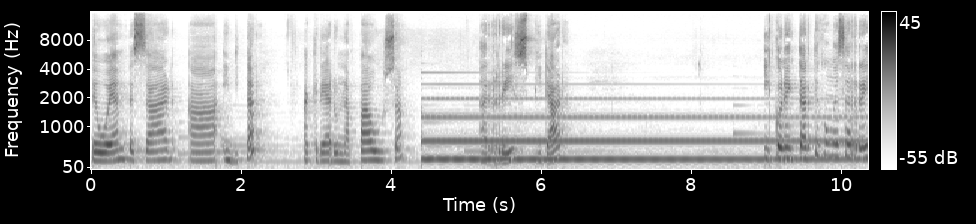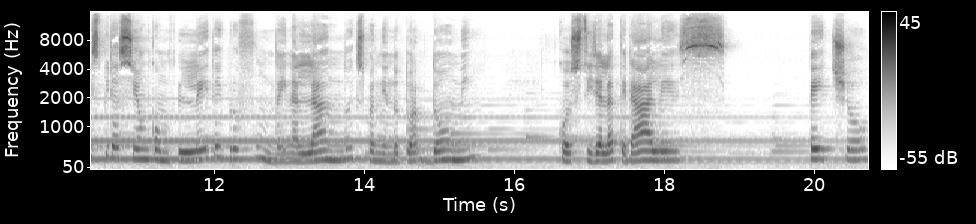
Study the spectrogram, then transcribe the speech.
Te voy a empezar a invitar a crear una pausa, a respirar y conectarte con esa respiración completa y profunda, inhalando, expandiendo tu abdomen, costillas laterales, pecho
